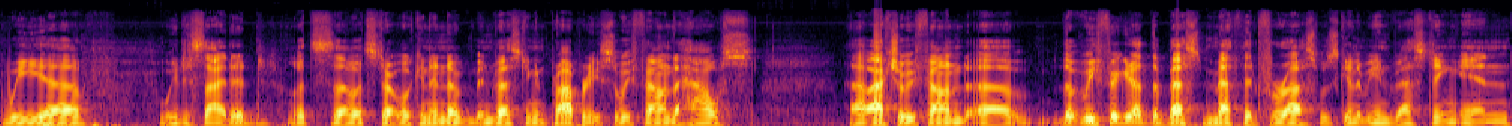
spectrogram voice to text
we uh, we decided let's uh, let's start looking into investing in property. So we found a house. Uh, actually, we found uh, that we figured out the best method for us was going to be investing in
